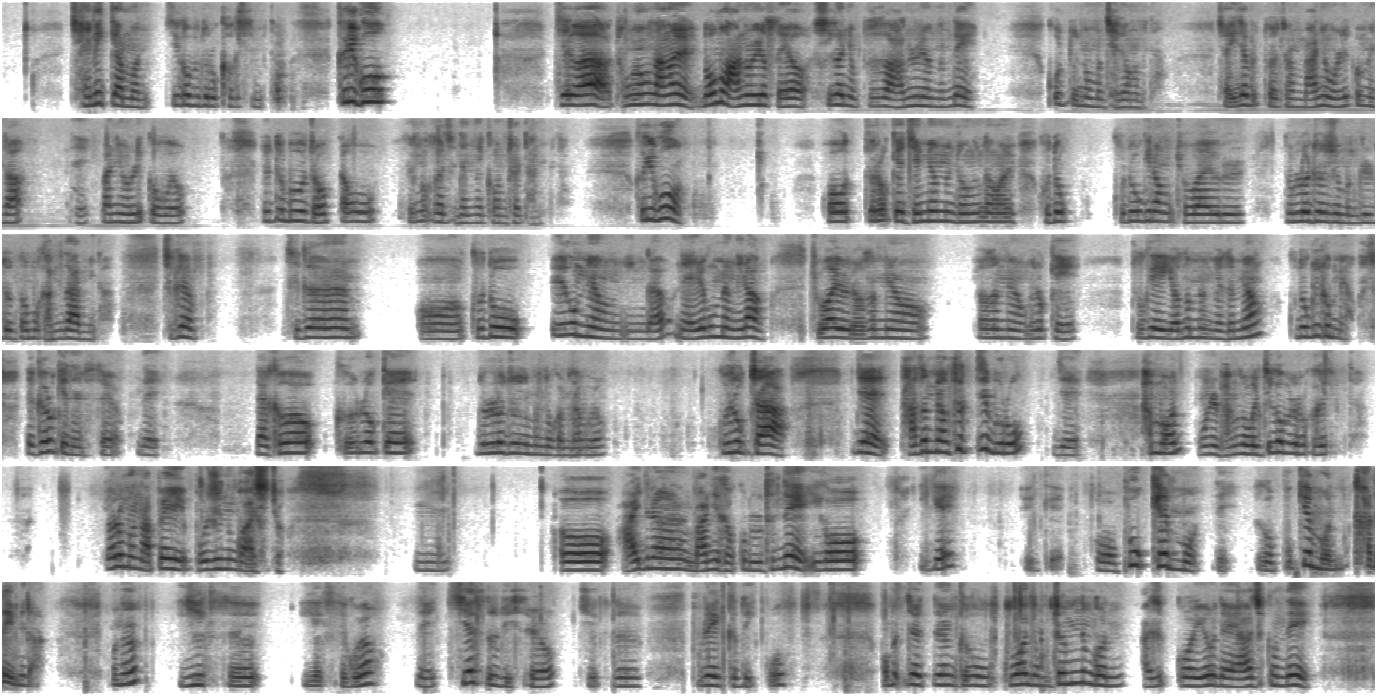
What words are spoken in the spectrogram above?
재밌게 한번 찍어보도록 하겠습니다. 그리고 제가 동영상을 너무 안 올렸어요. 시간이 없어서 안 올렸는데 그것도 너무 죄송합니다. 자 이제부터 좀 많이 올릴 겁니다. 네 많이 올릴 거고요. 유튜브 저 없다고 생각하지 않는 건 절대 아닙니다. 그리고 어 그렇게 재미없는 동영상을 구독 구독이랑 좋아요를 눌러주신 분들도 너무 감사합니다. 지금 지금 어 구독 7명인가요? 네, 7명이랑 좋아요 6명, 6명 이렇게 두개 6명, 6명, 구독 7명. 네, 그렇게 됐어요. 네. 네, 그거 그렇게 눌러 주신 분도 감사하고요. 구독자 이제 5명 특집으로 이제 한번 오늘 방송을 찍어 보도록 하겠습니다. 여러분 앞에 보시는 거 아시죠? 음, 어, 아이들은 많이 갖고 놀 텐데, 이거, 이게, 이게, 어, 포켓몬. 네. 이거 포켓몬 카드입니다. 이거는 EX, EX고요. 네. GX도 있어요. GX 브레이크도 있고. 어쨌든, 그거 구하기 엄청 힘든 건 아실 거예요. 네, 아실 건데,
